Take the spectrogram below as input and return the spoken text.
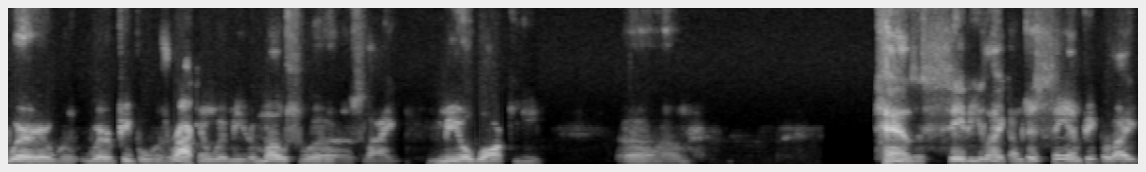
where where people was rocking with me the most was like Milwaukee, um, Kansas City. Like I'm just seeing people like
